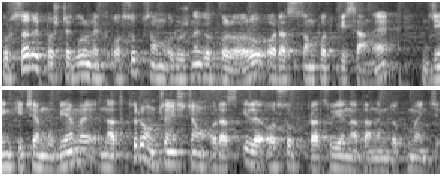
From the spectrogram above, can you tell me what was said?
Kursory poszczególnych osób są różnego koloru oraz są podpisane, dzięki czemu wiemy, nad którą częścią oraz ile osób pracuje na danym dokumencie.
